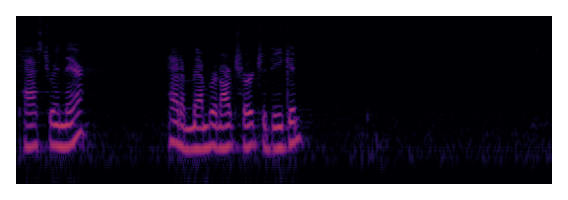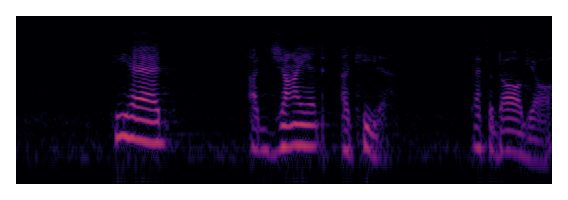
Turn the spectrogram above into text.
pastor in there, had a member in our church, a deacon. He had a giant Akita. That's a dog, y'all.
